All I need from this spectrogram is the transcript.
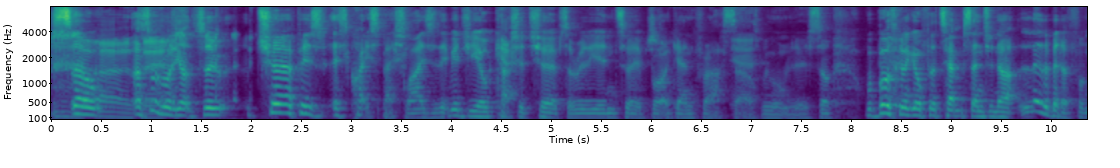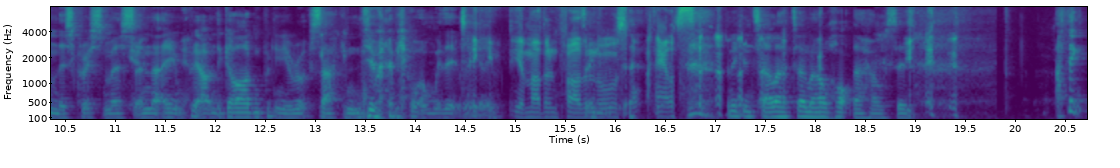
So Oh, that's what we've got. So chirp is it's quite specialised. Isn't it? We geocacher chirps are really into it, but again for ourselves we won't really do. So we're both going to go for the temp sensor now. A little bit of fun this Christmas, and uh, you put it out in the garden, put it in your rucksack, and do whatever you want with it. Really. Your, your mother and father-in-law's house. and you can tell her, tell them how hot their house is. I think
